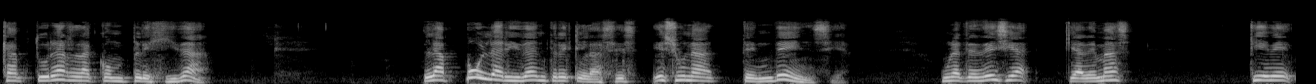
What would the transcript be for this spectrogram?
capturar la complejidad. La polaridad entre clases es una tendencia, una tendencia que además tiene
